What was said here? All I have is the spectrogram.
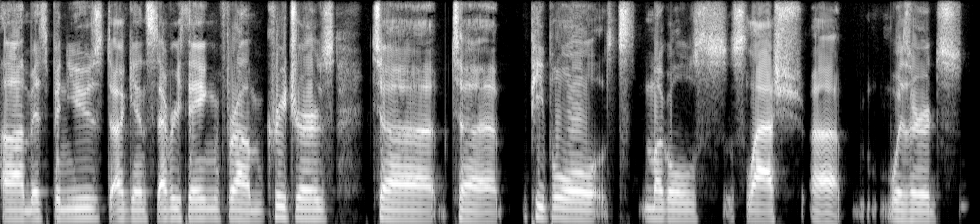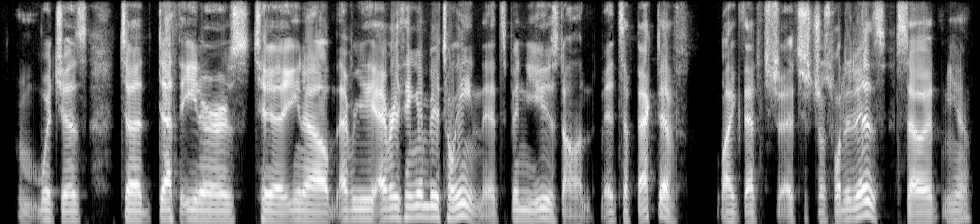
um, it's been used against everything from creatures to to people, muggles slash uh, wizards, witches to Death Eaters to you know every everything in between. It's been used on. It's effective. Like that's it's just what it is. So it, you know,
